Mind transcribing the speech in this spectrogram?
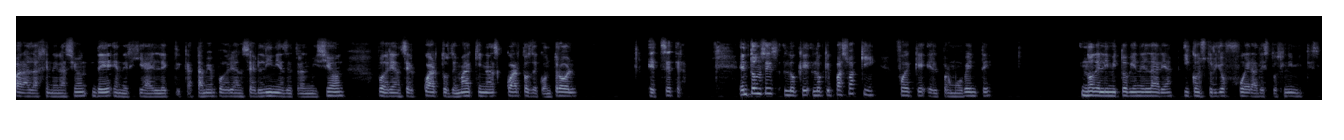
para la generación de energía eléctrica. También podrían ser líneas de transmisión, podrían ser cuartos de máquinas, cuartos de control, etcétera. Entonces, lo que, lo que pasó aquí fue que el promovente no delimitó bien el área y construyó fuera de estos límites.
